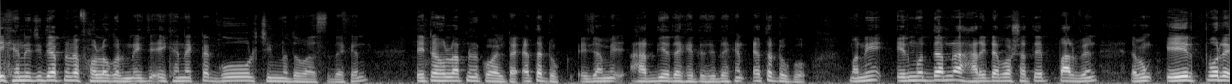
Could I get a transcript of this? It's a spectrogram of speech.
এইখানে যদি আপনারা ফলো করেন, এই যে এইখানে একটা গোল চিহ্ন দেওয়া আছে, দেখেন। এটা হলো আপনার কয়েলটা, এতটুকু। এই যে আমি হাত দিয়ে দেখাইতেছি, দেখেন এতটুকু। মানে এর মধ্যে আপনার হাড়িটা বসাতে পারবেন এবং এরপরে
